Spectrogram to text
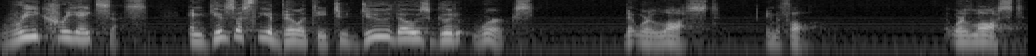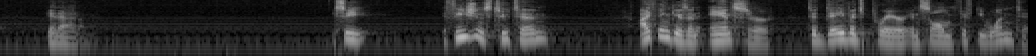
Recreates us and gives us the ability to do those good works that were lost in the fall, that were lost in Adam. You see, Ephesians 2:10 I think is an answer to David's prayer in Psalm 51:10.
